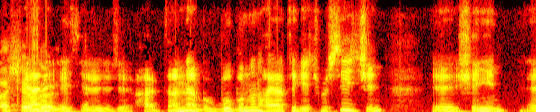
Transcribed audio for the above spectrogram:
Başarılı yani e, ne, bu, bu bunun hayata geçmesi için e, şeyin e,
